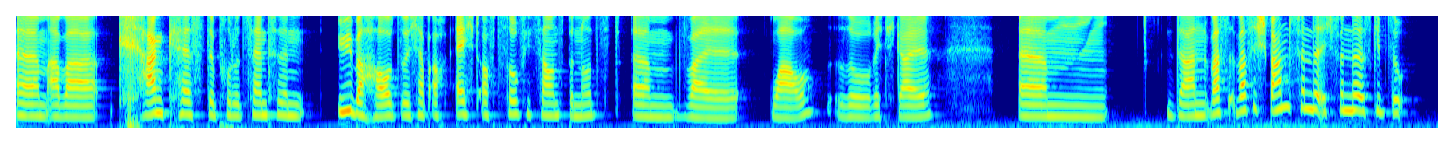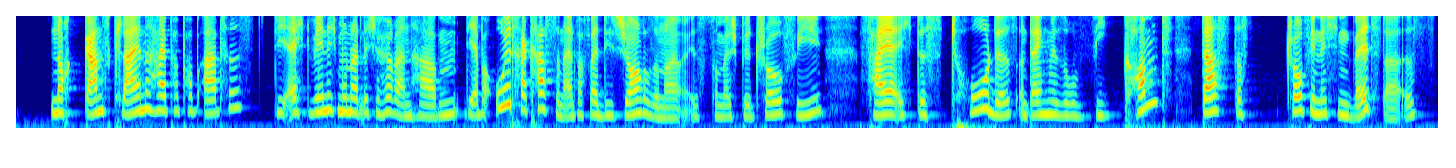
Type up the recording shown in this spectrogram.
Ähm, aber krankeste Produzentin überhaupt. So, ich habe auch echt oft Sophie Sounds benutzt, ähm, weil, wow, so richtig geil. Ähm, dann, was, was ich spannend finde, ich finde, es gibt so noch ganz kleine Hyperpop-Artists, die echt wenig monatliche HörerInnen haben, die aber ultra krass sind, einfach weil dieses Genre so neu ist. Zum Beispiel Trophy feiere ich des Todes und denke mir so, wie kommt das, dass Trophy nicht ein Weltstar ist,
